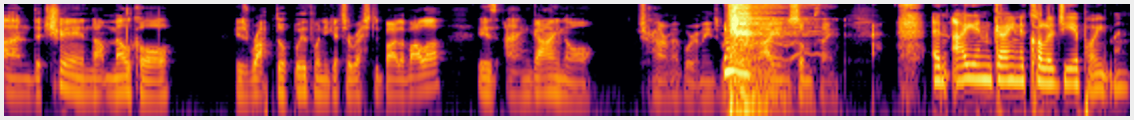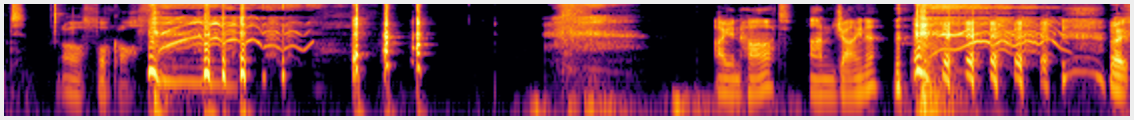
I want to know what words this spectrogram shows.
and the chain that Melkor is wrapped up with when he gets arrested by the Valar is Angainor. Which I can't remember what it means, but it's iron something. An iron gynecology appointment. Oh, fuck off. Iron Heart, Angina. right,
